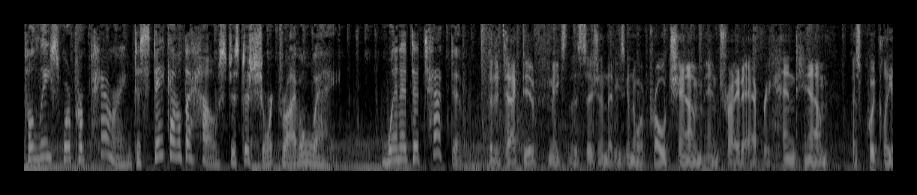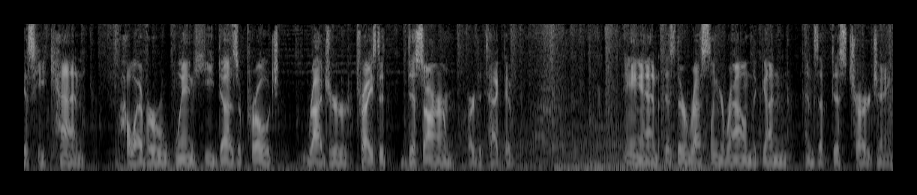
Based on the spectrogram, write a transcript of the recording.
Police were preparing to stake out the house just a short drive away when a detective. The detective makes the decision that he's going to approach him and try to apprehend him as quickly as he can. However, when he does approach, Roger tries to disarm our detective. And as they're wrestling around, the gun ends up discharging.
